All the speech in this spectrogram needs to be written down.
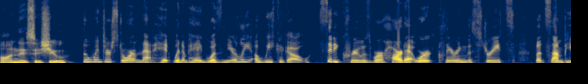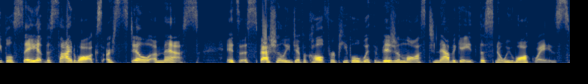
on this issue. The winter storm that hit Winnipeg was nearly a week ago. City crews were hard at work clearing the streets, but some people say the sidewalks are still a mess. It's especially difficult for people with vision loss to navigate the snowy walkways.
